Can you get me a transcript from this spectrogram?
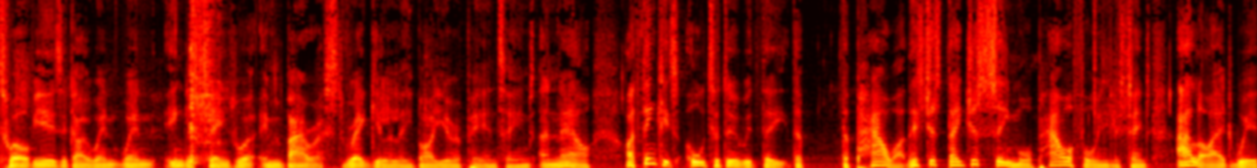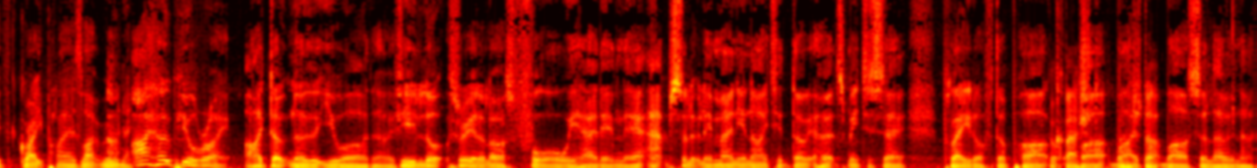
12 years ago when, when English teams were embarrassed regularly by European teams, and now I think it's all to do with the the the power. There's just they just seem more powerful English teams, allied with great players like Rooney. I hope you're right. I don't know that you are, though. If you look, three of the last four we had in there, absolutely Man United, though it hurts me to say, played off the park bashed- by, by bashed up. Barcelona.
